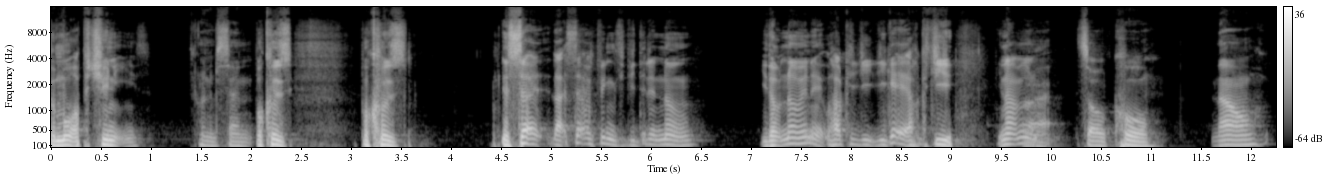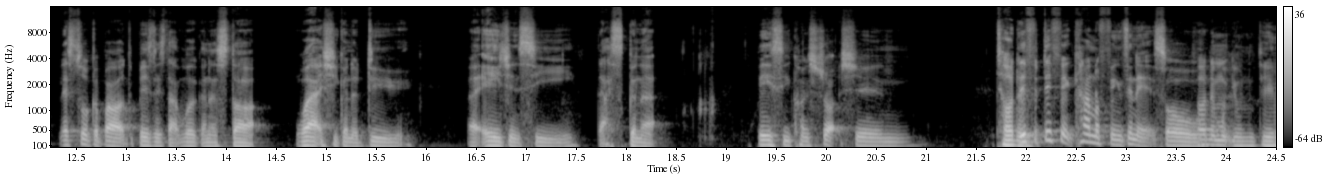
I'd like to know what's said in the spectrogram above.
the more opportunities. Hundred percent. Because because there's certain like certain things if you didn't know, you don't know, innit? How could you you get it? How could you you know what I mean? Right. So cool. Now let's talk about the business that we're gonna start. We're actually gonna do an agency that's gonna basically construction, Tell them different different kind of things in it. tell So them what you wanna do.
